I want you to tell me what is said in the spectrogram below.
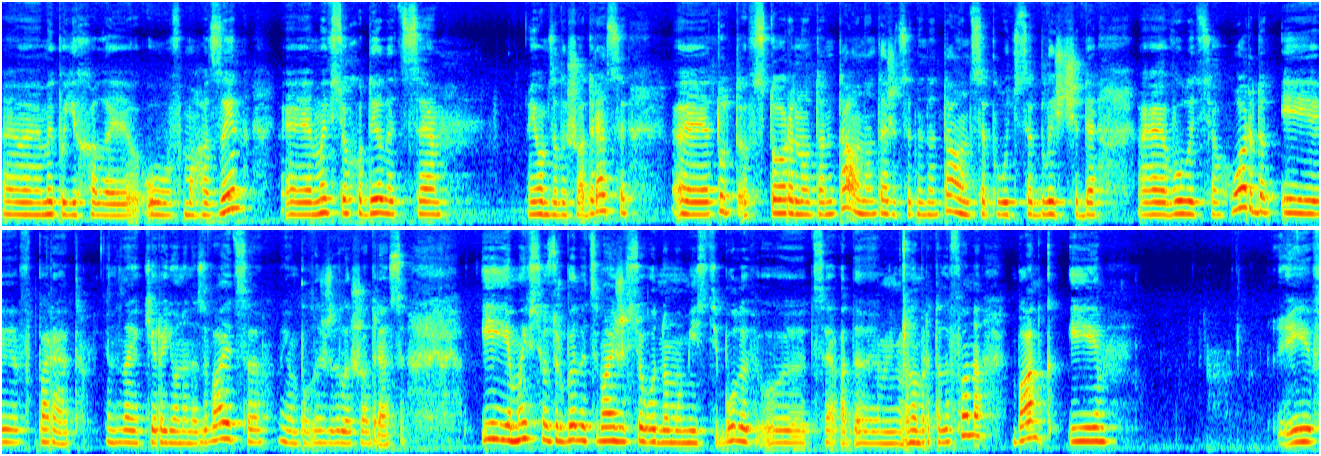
Е, Ми поїхали у, магазин. Е, Ми все ходили. Це я вам залишу адреси. Е, Тут в сторону Дантауна, теж це не Дантаун, це получиться ближче, де вулиця Гордон і вперед. Я не знаю, які райони називаються, я вам залишу адреси. І ми все зробили, це майже все в одному місці. Було е, це е, номер телефона, банк і, і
